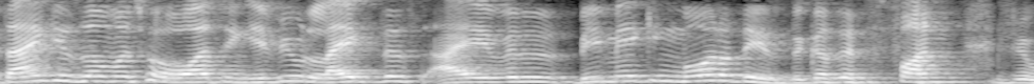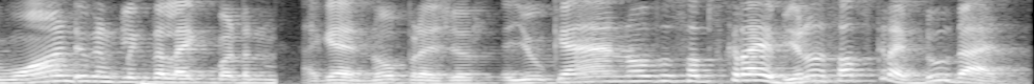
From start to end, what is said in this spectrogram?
Thank you so much for watching. If you like this, I will be making more of these because it's fun. If you want, you can click the like button. Again, no pressure. You can also subscribe, you know, subscribe, do that.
